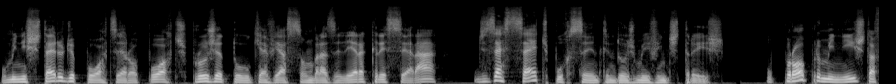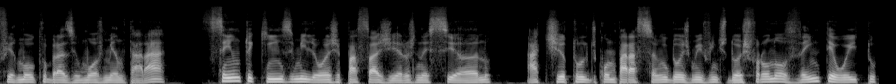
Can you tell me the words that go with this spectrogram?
o Ministério de Portos e Aeroportos projetou que a aviação brasileira crescerá 17% em 2023. O próprio ministro afirmou que o Brasil movimentará 115 milhões de passageiros nesse ano, A título de comparação, em 2022 foram 98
